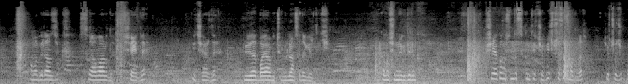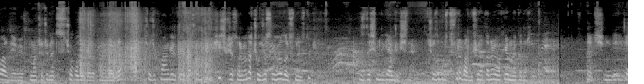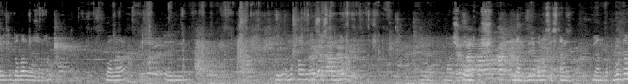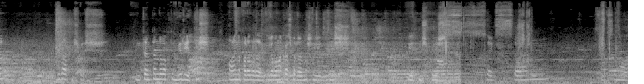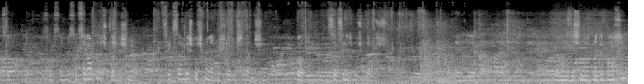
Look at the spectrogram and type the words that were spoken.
Ama birazcık sıra vardı şeyde, içeride. Bir de bayağı bir türbülansa da girdik. Bakalım şimdi gidelim. Bu şey konusunda sıkıntı hiç yok. Hiçbir şey sormadılar. Çünkü çocuk var diye büyük ihtimal. Çocuğun etkisi çok oluyor böyle konularda. Çocuk hangi ülkeye hiçbir şey sormuyorlar. Çocuğu seviyorlar üstüne üstlük. Biz de şimdi geldik işte. Şurada bu tüfürü var. Bir fiyatlarına bir bakayım ne kadar. Evet şimdi 50 dolar bozdurdum. Bana e, bir Umut abi diye seslendi ama başka unutmuş. Ulan biri bana seslendi. Bir anda bak burada 1.65. İnternetten de baktım 1.70. Aynı paralara. Bile bana kaç para vermiş? 70 75 80 86 85 86 buçuk vermiş mi? 85 buçuk mu vermiş? Öyle bir şey vermiş ya. Yok 82 buçuk vermiş. 50'ye. Yanımızda şimdilik nakit bulunsun.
